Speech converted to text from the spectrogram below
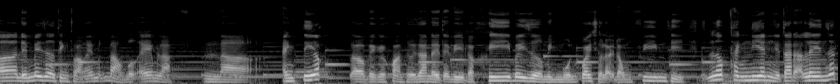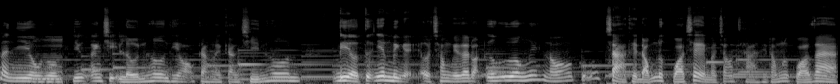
à, đến bây giờ thỉnh thoảng em vẫn bảo vợ em là là anh tiếc uh, về cái khoảng thời gian đấy. Tại vì là khi bây giờ mình muốn quay trở lại đóng phim thì lớp thanh niên người ta đã lên rất là nhiều ừ. rồi. Nhưng anh chị lớn hơn thì họ càng ngày càng chín hơn. Bây giờ tự nhiên mình ở trong cái giai đoạn ương ương ấy nó cũng chả thể đóng được quá trẻ mà trong chả thể đóng được quá già.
